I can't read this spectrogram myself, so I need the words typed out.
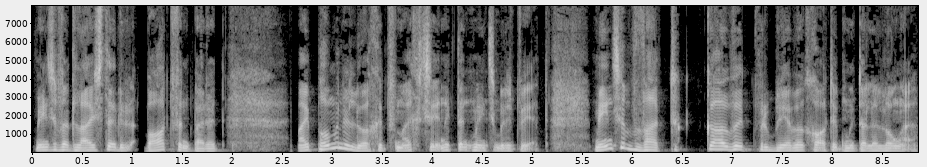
mense wat luister baat vind by dit. My pulmonoloog het vir my gesê en ek dink mense moet dit weet. Mense wat COVID probleme gehad het met hulle longe.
